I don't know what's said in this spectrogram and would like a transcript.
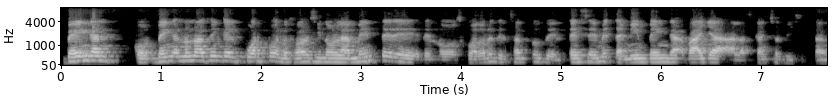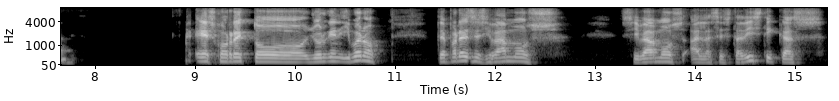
vengan, vengan, no más venga el cuerpo de los jugadores, sino la mente de, de los jugadores del Santos del TSM también venga, vaya a las canchas visitantes. Es correcto, Jürgen. Y bueno, ¿te parece si vamos si vamos a las estadísticas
